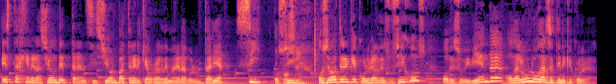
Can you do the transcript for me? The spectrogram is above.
esta generación de transición va a tener que ahorrar de manera voluntaria, sí o sí, o, sí. o se va a tener que colgar de sus hijos, o de su vivienda, o de algún lugar se tiene que colgar.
